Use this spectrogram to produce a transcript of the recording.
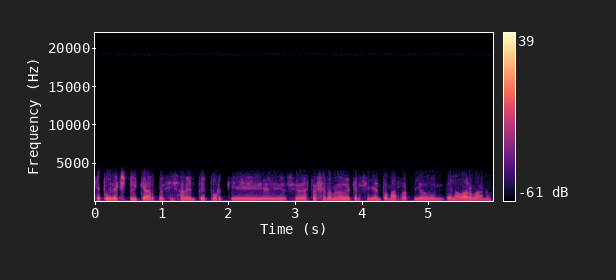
que puede explicar precisamente por qué se da este fenómeno de crecimiento más rápido de, la barba, ¿no?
